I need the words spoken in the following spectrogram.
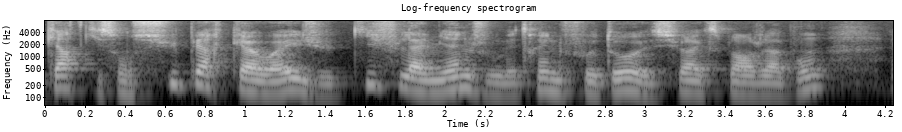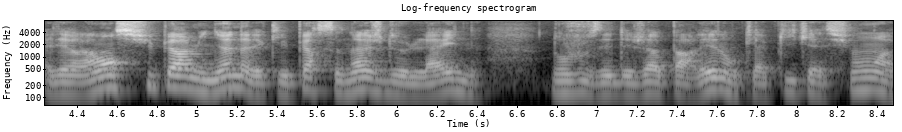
cartes qui sont super kawaii. Je kiffe la mienne. Je vous mettrai une photo sur Explore Japon. Elle est vraiment super mignonne avec les personnages de Line, dont je vous ai déjà parlé, donc l'application euh,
